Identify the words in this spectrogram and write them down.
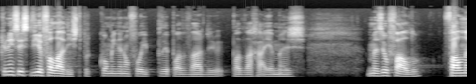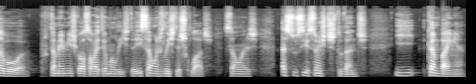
Que eu nem sei se devia falar disto, porque como ainda não foi, poder pode dar, pode dar raia, mas, mas eu falo, falo na boa, porque também a minha escola só vai ter uma lista, e são as listas escolares, são as associações de estudantes e campanha.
